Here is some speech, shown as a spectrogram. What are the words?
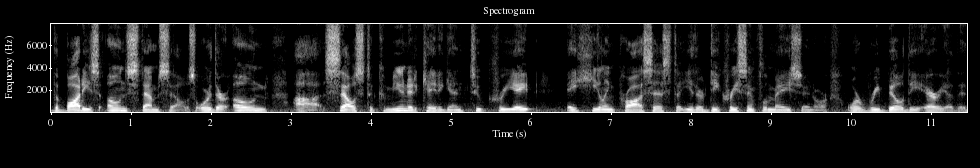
the body's own stem cells or their own uh, cells to communicate again to create a healing process to either decrease inflammation or, or rebuild the area that,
